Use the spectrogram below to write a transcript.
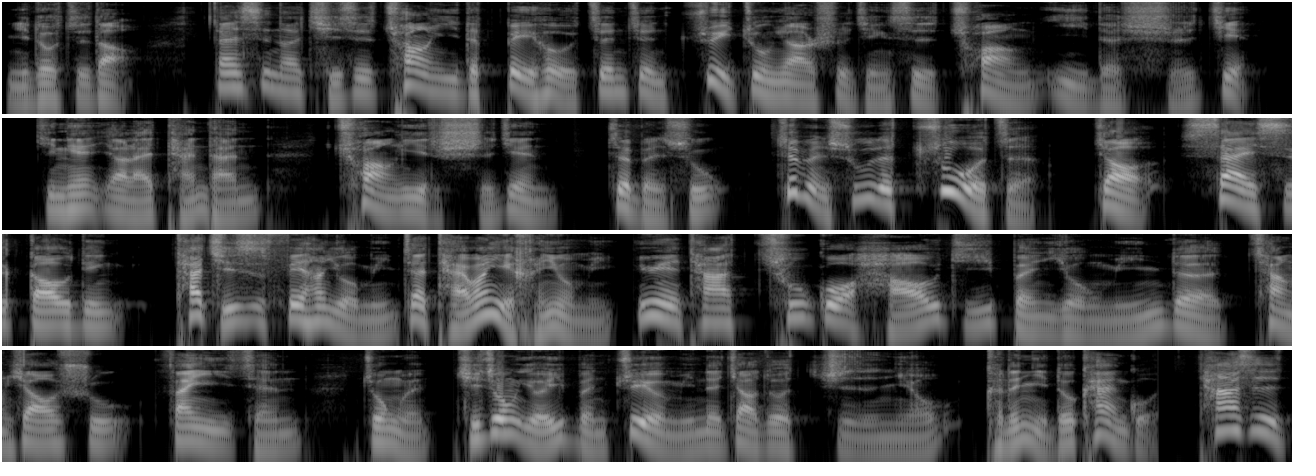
你都知道。但是呢，其实创意的背后真正最重要的事情是创意的实践。今天要来谈谈《创意的实践》这本书。这本书的作者。叫塞斯·高丁，他其实是非常有名，在台湾也很有名，因为他出过好几本有名的畅销书，翻译成中文。其中有一本最有名的叫做《纸牛》，可能你都看过。他是《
